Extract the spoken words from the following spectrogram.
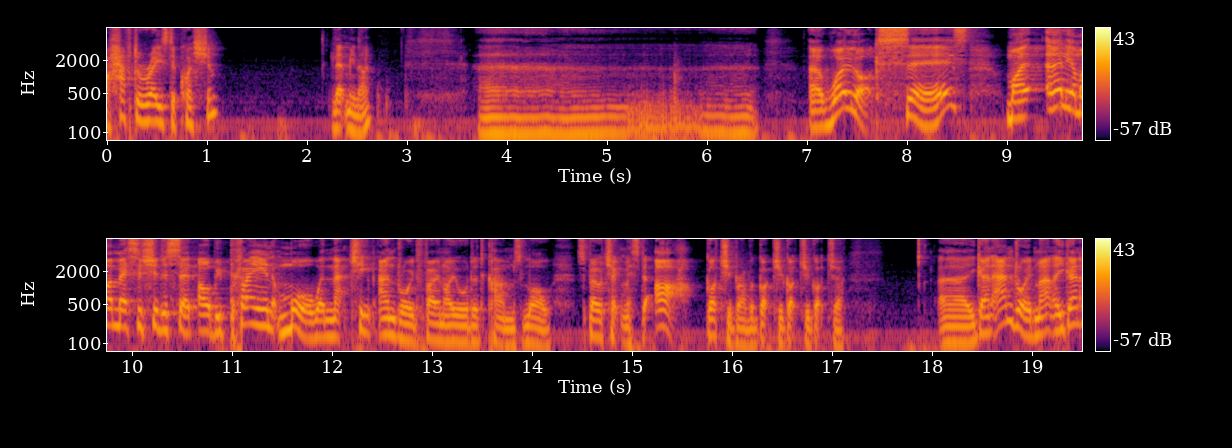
I have to raise the question. Let me know. Uh, uh, Wolock says, My earlier my message should have said I'll be playing more when that cheap Android phone I ordered comes. Lol. Spell check, Mister. Ah, got you, brother. Got you. Got you. Got you. Uh, you going Android, man? Are you going?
